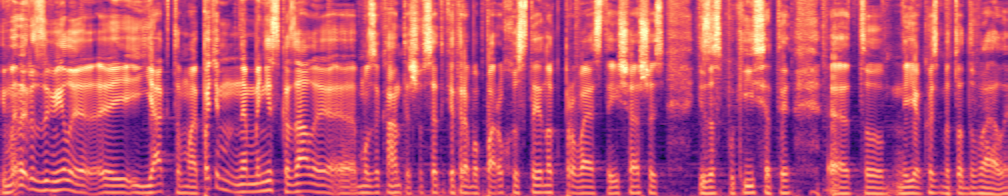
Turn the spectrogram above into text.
і ми не розуміли, як то має. Потім мені сказали е, музиканти, що все-таки треба пару хустинок провести і ще щось, і заспокійся ти, е, то якось ми то довели.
